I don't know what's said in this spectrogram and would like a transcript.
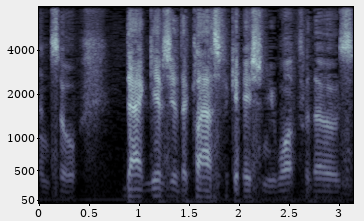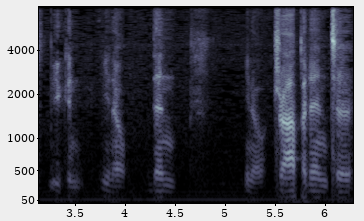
And so that gives you the classification you want for those. You can, you know, then you know, drop it into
